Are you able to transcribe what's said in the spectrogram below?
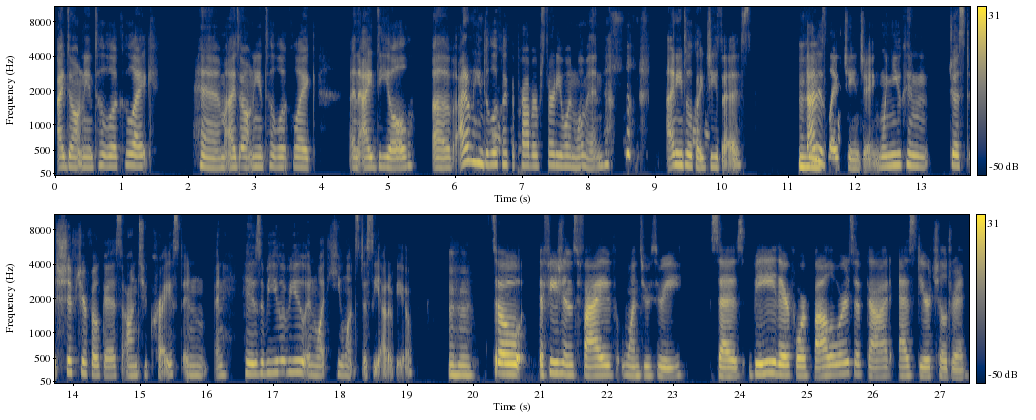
I don't need to look like him, I don't need to look like an ideal of, I don't need to look like the Proverbs 31 woman. I need to look like Jesus. Mm-hmm. That is life changing when you can just shift your focus onto Christ and and his view of you and what he wants to see out of you. Mm-hmm. So Ephesians 5 1 through 3 says, Be therefore followers of God as dear children,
